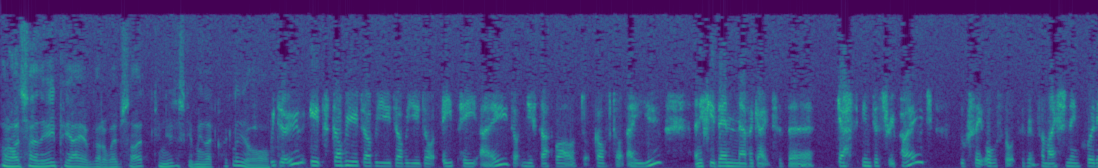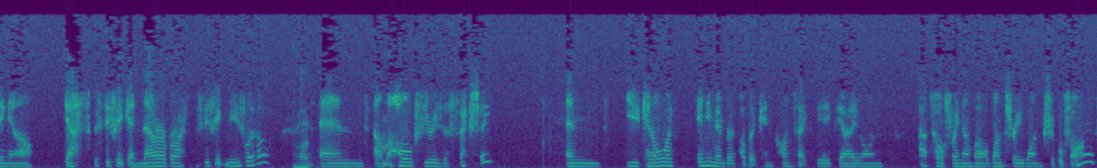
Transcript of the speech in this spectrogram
All right, so the EPA have got a website. Can you just give me that quickly? Or We do. It's www.epa.newsouthwales.gov.au. And if you then navigate to the gas industry page, you'll see all sorts of information, including our gas-specific and Narrabri-specific newsletter. Right. And um, a whole series of fact sheets. And you can always, any member of the public can contact the EPA on our toll-free number 131 555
